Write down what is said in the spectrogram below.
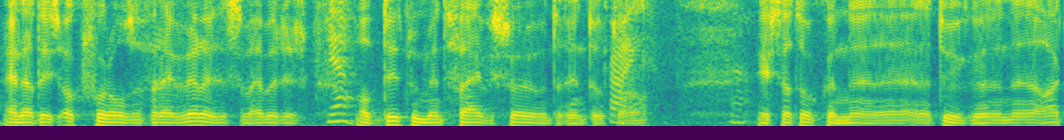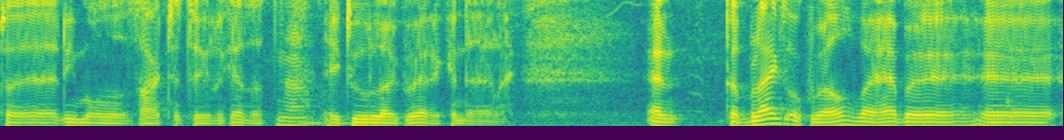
En dat is ook voor onze vrijwilligers. We hebben er Ja. op dit moment 75 in totaal. Kijk. Is dat ook een, eh, natuurlijk een, een hart, eh, riem onder het hart natuurlijk. Hè? Dat. Ik doe leuk werk en dergelijke. En dat blijkt ook wel. Wij hebben eh,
